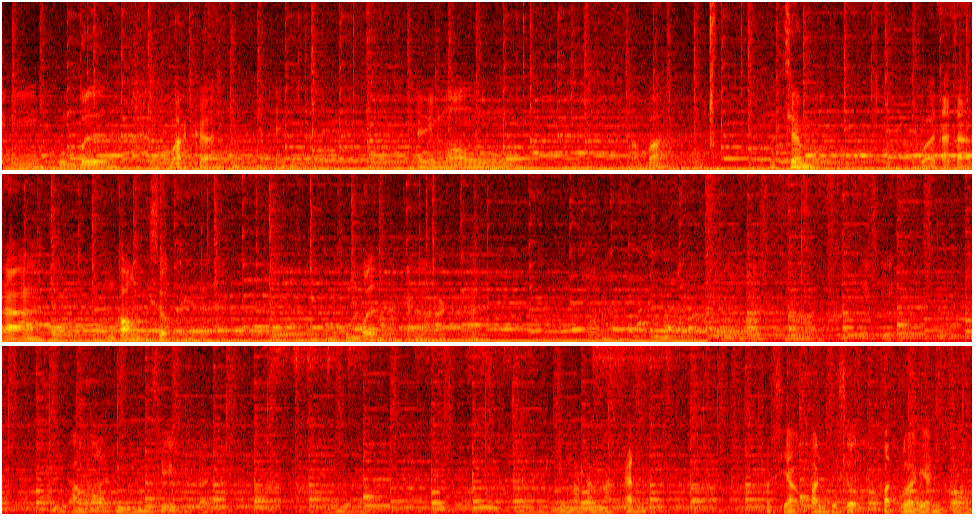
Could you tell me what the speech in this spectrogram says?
ini kumpul warga jadi mau apa ngejam buat acara engkong besok ya. Kumpul ada sama lagi? Musim kita nah ini makan-makan. Persiapan besok 40 harian kong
